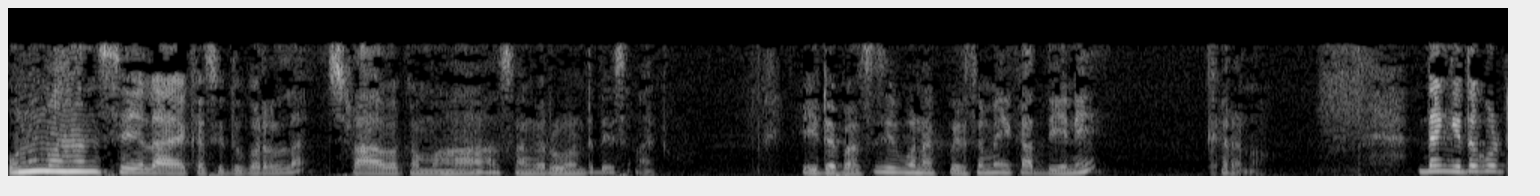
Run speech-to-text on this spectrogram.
උන්වහන්සේලා එක සිදු කරලා ශ්‍රාවක මහා සංඝරුවන්ට දේශනා කරනවා. ඊට පස්සේ සිවණක් පිරිසම ඒක අධ්‍යයනය කරනවා. දැන් එතකොට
